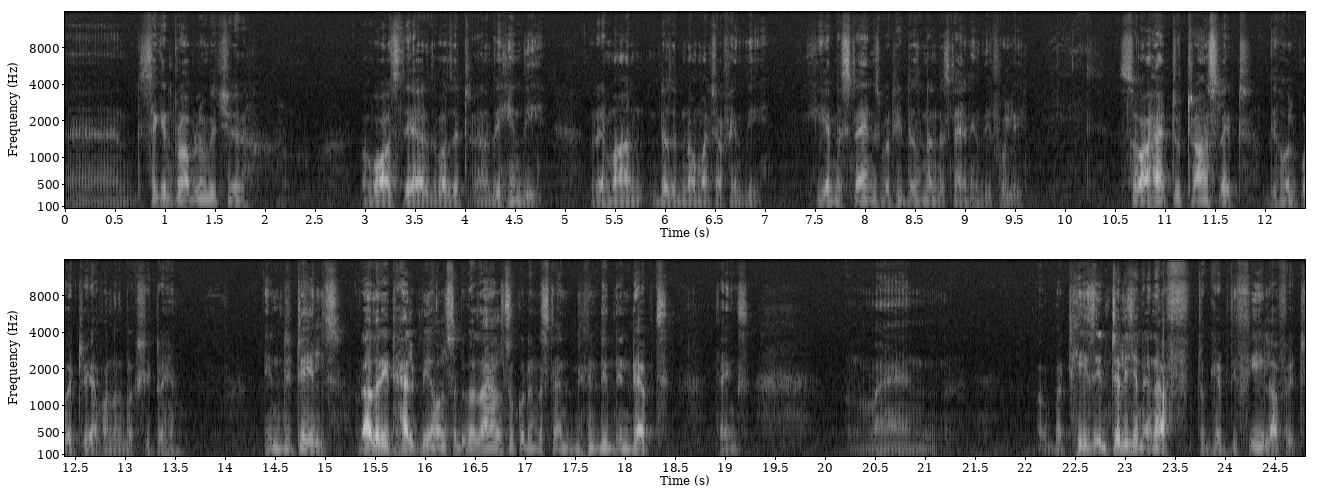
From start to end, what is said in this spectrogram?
And second problem which uh, was there was it uh, the Hindi. Rahman doesn't know much of Hindi. He understands, but he doesn't understand Hindi fully. So I had to translate the whole poetry of Anand Bakshi to him in details. Rather, it helped me also because I also could understand in depth things. And, but he's intelligent enough to get the feel of it,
